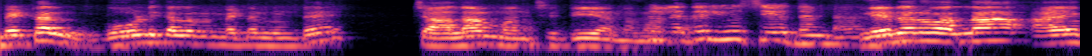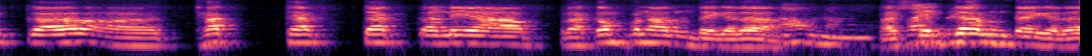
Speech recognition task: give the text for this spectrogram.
మెటల్ గోల్డ్ కలర్ మెటల్ ఉంటే చాలా మంచిది అన్నమాట. లెదర్ వల్ల ఆ యొక్క ఆ, టక్ టక్ అనే ఆ ప్రకంపనాలు ఉంటాయి కదా ఆ శబ్దాలు ఉంటాయి కదా?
